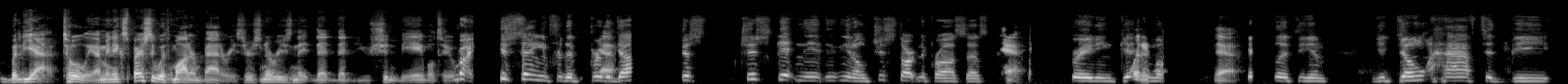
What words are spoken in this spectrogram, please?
but yeah, totally. I mean, especially with modern batteries, there's no reason that that, that you shouldn't be able to. Right. Just saying for the for yeah. the guy, just just getting it, you know, just starting the process. Yeah. Grading, getting yeah, getting lithium. You don't have to be,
